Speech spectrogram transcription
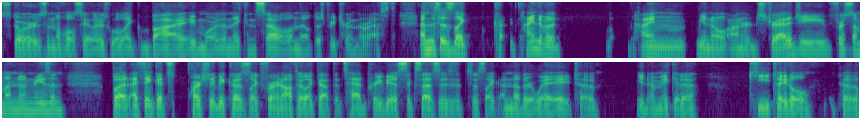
stores and the wholesalers will like buy more than they can sell and they'll just return the rest. And this is like kind of a time, you know, honored strategy for some unknown reason. But I think it's partially because like for an author like that that's had previous successes, it's just like another way to, you know, make it a key title to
